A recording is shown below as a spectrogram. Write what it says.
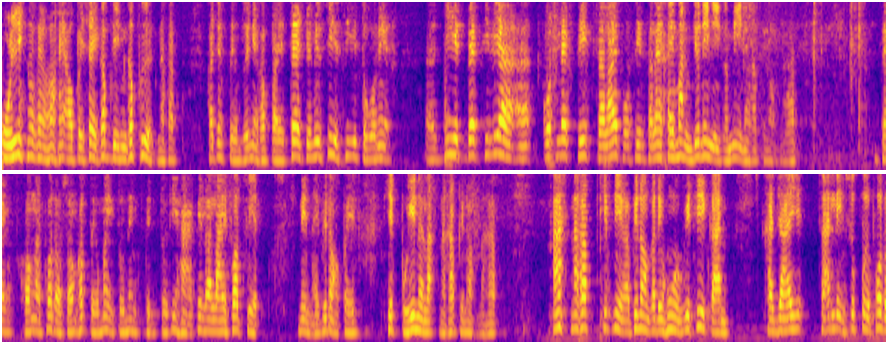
ปุ๋ยนะพี่น้องเนให้เอาไปใส่กับดินกับพืชนะครับ เขาจะเติมตัวนี้เข้าไป แต่จุลินทรีย์ซีตัวนี้ เอ่อยีดแบคทีเรียอะกรดแลคติกสลายโปรตีนสลายไขมันอยู่ในนี่ก็มีนะครับพี่น้องนะครับ แต่ของอันพ่อดอกสองเขาเติมมาอีกตัวหนึงเป็นตัวที่หาคือละลายฟอสเฟตเน้นให้พี่น้องไปเฮ็ดปุ๋ยนั่นแหละนะครับ พี่น้องนะครับอะนะครับคลิปนี้กับพี่น้องก็ได้หูวิธีการขยายสารเลี้ยงซูเปอร์โพโด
